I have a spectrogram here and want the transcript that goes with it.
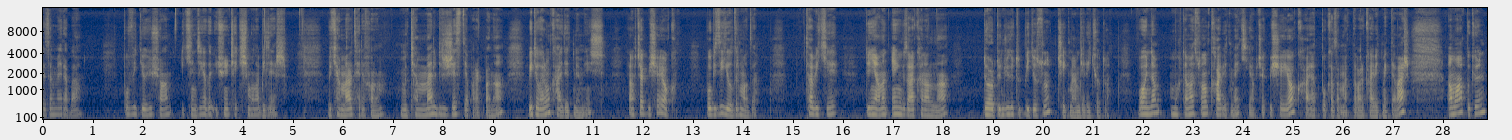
Herkese merhaba. Bu videoyu şu an ikinci ya da üçüncü çekişim olabilir. Mükemmel telefonum, mükemmel bir jest yaparak bana videolarımı kaydetmemiş. Yapacak bir şey yok. Bu bizi yıldırmadı. Tabii ki dünyanın en güzel kanalına dördüncü YouTube videosunu çekmem gerekiyordu. Bu oyunda muhtemel sonum kaybetmek. Yapacak bir şey yok. Hayat bu kazanmak da var, kaybetmek de var. Ama bugün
